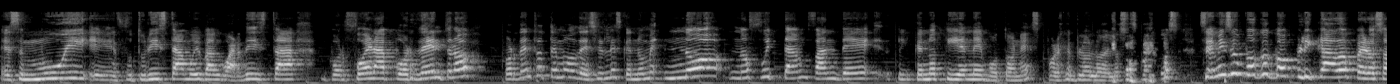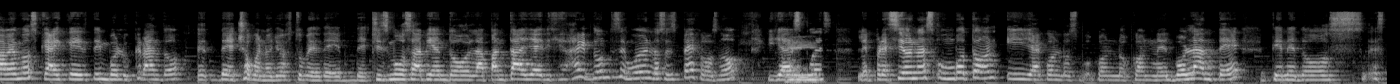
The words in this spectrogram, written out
es muy eh, futurista, muy vanguardista, por fuera, por dentro por dentro temo decirles que no me, no, no fui tan fan de que no tiene botones, por ejemplo, lo de los espejos. Se me hizo un poco complicado, pero sabemos que hay que irte involucrando. De, hecho, bueno, yo estuve de, chismosa viendo la pantalla y dije, ay, ¿dónde se mueven los espejos, no? Y ya después le presionas un botón y ya con los, con, con el volante tiene dos, es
